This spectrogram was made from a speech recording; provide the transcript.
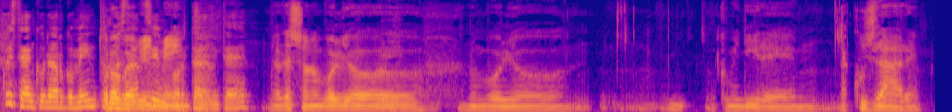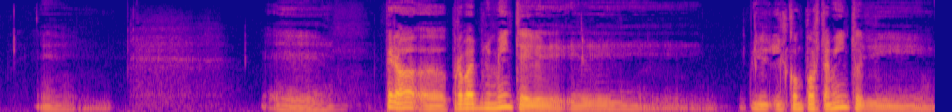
Questo è anche un argomento abbastanza importante. eh? Adesso non voglio, non voglio, come dire, accusare, eh, eh, però eh, probabilmente eh, il, il comportamento di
